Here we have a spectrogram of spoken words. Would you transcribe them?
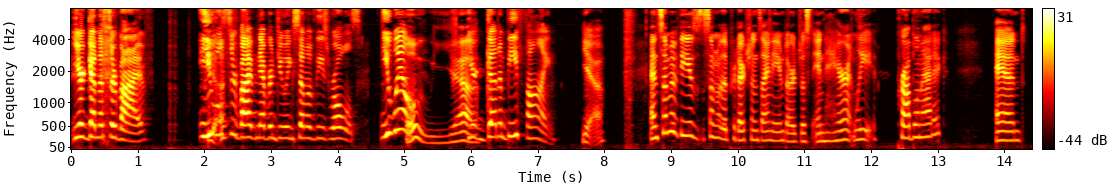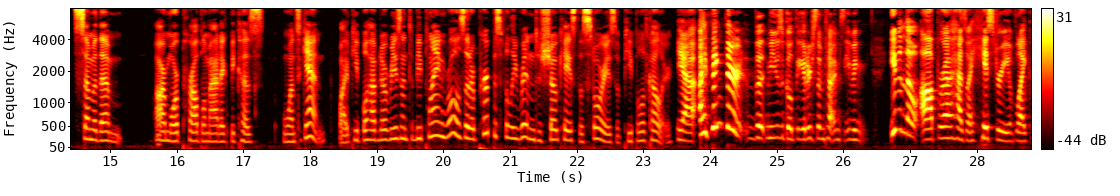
You're gonna survive. You Yeah. will survive never doing some of these roles. You will. Oh yeah. You're gonna be fine. Yeah. And some of these, some of the productions I named are just inherently problematic, and some of them are more problematic because, once again, white people have no reason to be playing roles that are purposefully written to showcase the stories of people of color. Yeah, I think they're the musical theater sometimes even even though opera has a history of like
